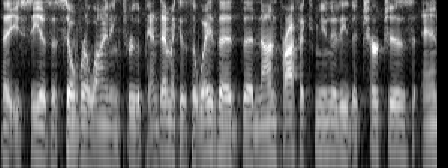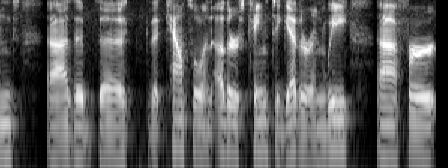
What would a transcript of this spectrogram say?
that you see as a silver lining through the pandemic is the way the the nonprofit community, the churches, and uh, the the the council and others came together, and we uh, for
